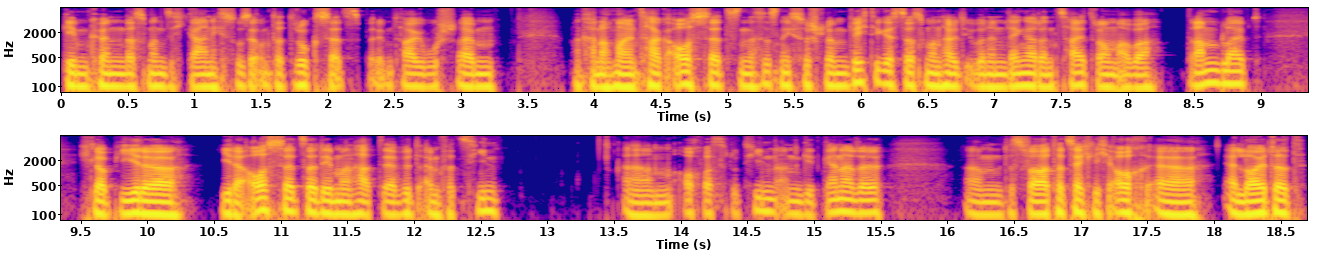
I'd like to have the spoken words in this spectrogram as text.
geben können, dass man sich gar nicht so sehr unter Druck setzt bei dem Tagebuchschreiben. Man kann auch mal einen Tag aussetzen, das ist nicht so schlimm. Wichtig ist, dass man halt über einen längeren Zeitraum aber dran bleibt. Ich glaube, jeder, jeder Aussetzer, den man hat, der wird einem verziehen ähm, auch was Routinen angeht generell. Ähm, das war tatsächlich auch äh, erläutert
